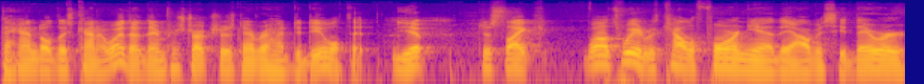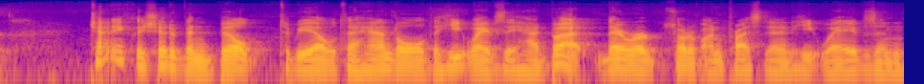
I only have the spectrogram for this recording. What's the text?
to handle this kind of weather. The infrastructure's never had to deal with it. Yep. Just like, well, it's weird with California. They obviously they were technically should have been built to be able to handle the heat waves they had, but there were sort of unprecedented heat waves and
